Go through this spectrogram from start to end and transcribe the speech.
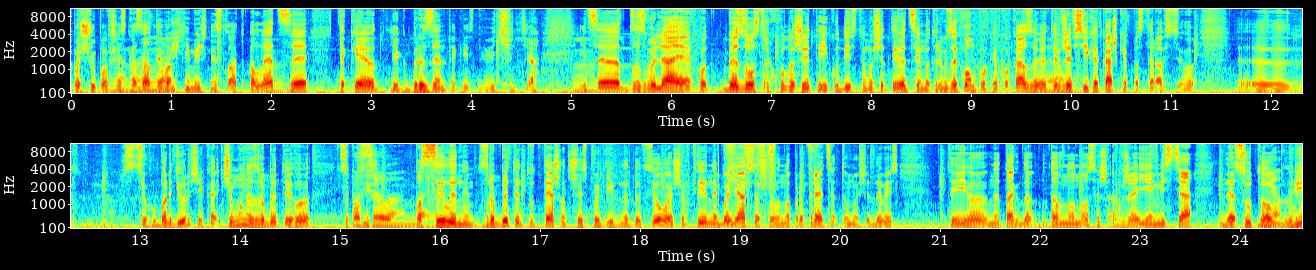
пощупавши, Ні, ну, сказати вам хімічний склад. Але це таке, от, як брезент, якийсь на відчуття. І це дозволяє от без остраху ложити її кудись, тому що ти от цим от рюкзаком, поки показує, ти вже всі какашки постирав з цього, е, з цього бордюрчика. Чому не зробити його? Посиленим. Посиленим. Зробити тут теж от щось подібне до цього, щоб ти не боявся, що воно протреться. Тому що дивись, ти його не так дав- давно носиш, а вже є місця, де суто Ні, ну різний.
